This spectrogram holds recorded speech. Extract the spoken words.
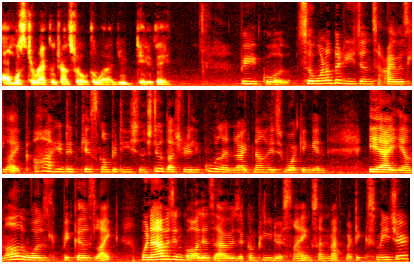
almost directly transferable to what I do day to day. Very cool. So one of the reasons I was like, ah, he did case competitions too. That's really cool. And right now he's working in AIML was because like when I was in college, I was a computer science and mathematics major,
